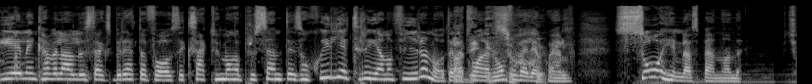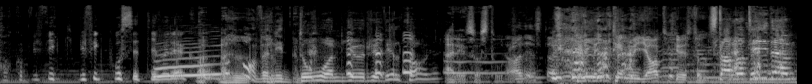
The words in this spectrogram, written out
Elin kan väl alldeles strax berätta för oss exakt hur många procent det är som skiljer trean och fyran åt. Eller Ja, tvåan, hon får välja sjukt. själv. Så himla spännande. Jakob, vi fick, vi fick positiva reaktioner. Av en idoljurydeltagare. Nej, det är så stort. Ja, det är stort. Till och med- Till och med jag tycker det är stort. Stanna tiden!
